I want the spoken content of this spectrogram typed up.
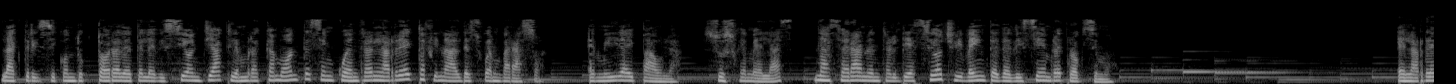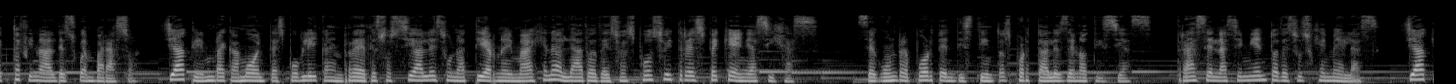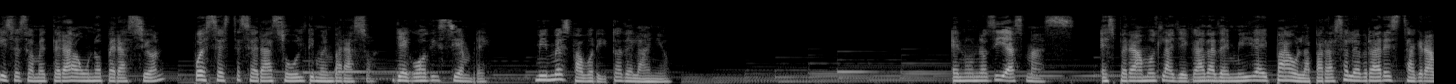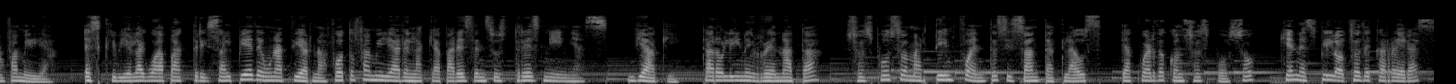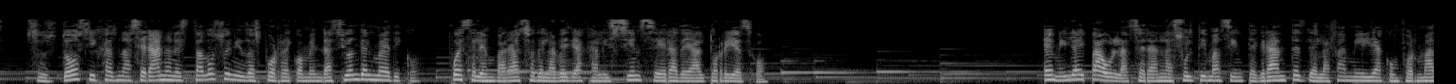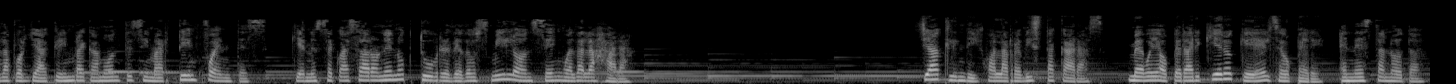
La actriz y conductora de televisión Jacqueline Bracamonte se encuentra en la recta final de su embarazo. Emilia y Paula, sus gemelas, nacerán entre el 18 y 20 de diciembre próximo. En la recta final de su embarazo, Jacqueline Bracamontes publica en redes sociales una tierna imagen al lado de su esposo y tres pequeñas hijas. Según reporten distintos portales de noticias, tras el nacimiento de sus gemelas, Jackie se someterá a una operación, pues este será su último embarazo. Llegó diciembre. Mi mes favorito del año. En unos días más, esperamos la llegada de Emilia y Paula para celebrar esta gran familia, escribió la guapa actriz al pie de una tierna foto familiar en la que aparecen sus tres niñas, Jackie, Carolina y Renata, su esposo Martín Fuentes y Santa Claus, de acuerdo con su esposo, quien es piloto de carreras, sus dos hijas nacerán en Estados Unidos por recomendación del médico, pues el embarazo de la bella jalisciense era de alto riesgo. Emilia y Paula serán las últimas integrantes de la familia conformada por Jacqueline Bracamontes y Martín Fuentes, quienes se casaron en octubre de 2011 en Guadalajara. Jacqueline dijo a la revista Caras, me voy a operar y quiero que él se opere. En esta nota,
